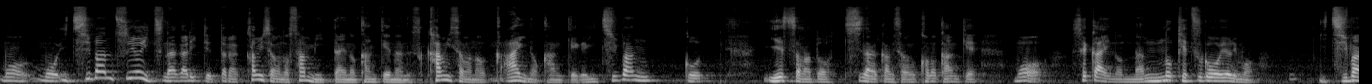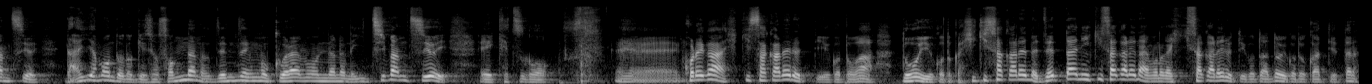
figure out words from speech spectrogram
もうもう一番強いつながりって言ったら神様の三位一体の関係なんです。神様の愛の関係が一番こうイエス様と父なる神様のこの関係もう世界の何の結合よりも一番強い。ダイヤモンドの結晶そんなの全然もう比べ物にならない。一番強いえ結合、えー、これが引き裂かれるっていうことはどういうことか。引き裂かれない。絶対に引き裂かれないものが引き裂かれるっていうことはどういうことかって言ったら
